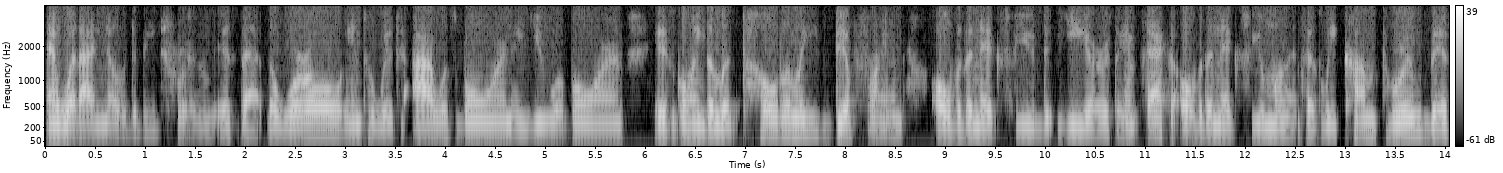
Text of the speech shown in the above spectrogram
And what I know to be true is that the world into which I was born and you were born is going to look totally different over the next few years. In fact, over the next few months, as we come through this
